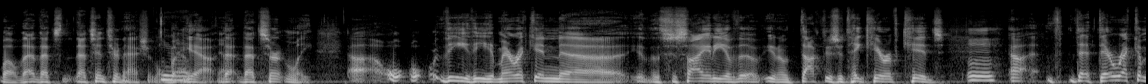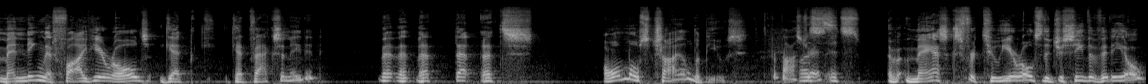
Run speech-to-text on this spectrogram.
well, that, that's that's international, You're but right. yeah, That, that's certainly uh, or, or the the American uh, the Society of the you know doctors who take care of kids Mm. uh, that they're recommending that five year olds get get vaccinated. That, that that that that's almost child abuse. It's Preposterous. It's, it's Uh, Masks for two year olds. Did you see the video?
